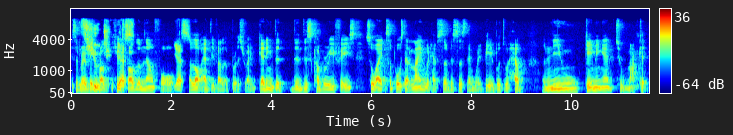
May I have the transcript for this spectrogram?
It's a very it's big huge, problem, huge yes. problem now for yes. a lot of app developers, right? Getting the, the discovery phase. So I suppose that Line would have services that would be able to help a new gaming app to market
